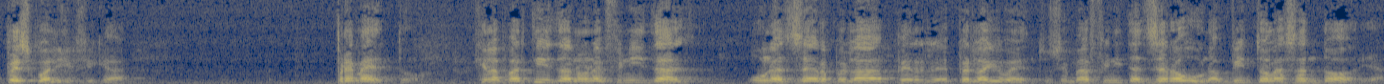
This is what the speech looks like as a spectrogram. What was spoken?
per squalifica. Premetto che la partita non è finita 1-0 per per, per la Juventus, ma è finita 0-1, ha vinto la Sandoria.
